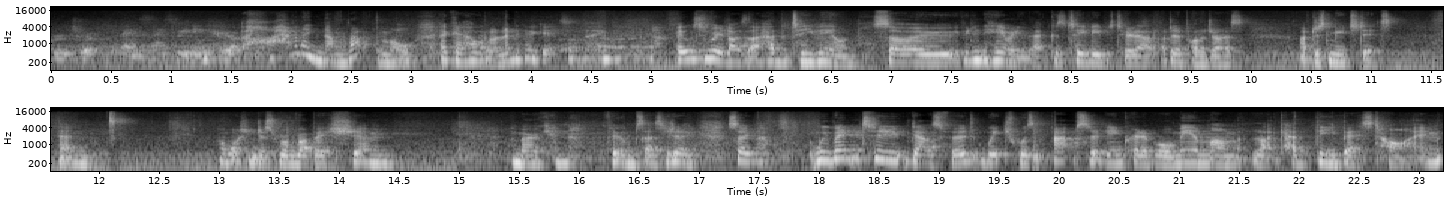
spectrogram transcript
Thanks, nice meeting you. I haven't even unwrapped them all. Okay, hold on, let me go get something. I also realised that I had the TV on, so if you didn't hear any of that because the TV was too loud, I do apologise. I've just muted it. Um, I'm watching just rubbish um, American films, as you do. So we went to Daylesford, which was absolutely incredible. Me and Mum like had the best time.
